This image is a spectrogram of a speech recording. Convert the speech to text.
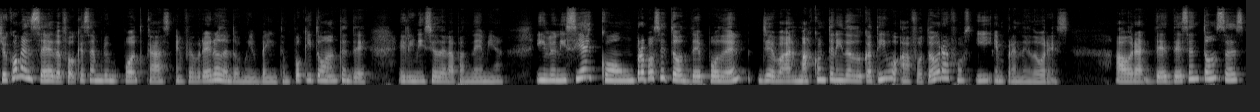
Yo comencé The Focus and Bloom podcast en febrero del 2020, un poquito antes del el inicio de la pandemia. Y lo inicié con un propósito de poder llevar más contenido educativo a fotógrafos y emprendedores. Ahora, desde ese entonces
